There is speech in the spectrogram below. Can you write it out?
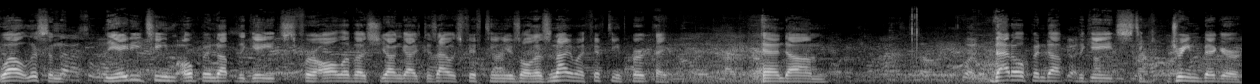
Well, listen, the 80 team opened up the gates for all of us young guys because I was 15 years old. It was the night of my 15th birthday. And um, that opened up the gates to dream bigger.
